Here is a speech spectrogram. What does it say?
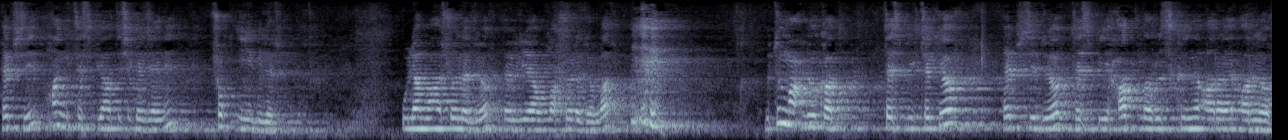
Hepsi hangi tesbihatı çekeceğini çok iyi bilir. Ulema şöyle diyor, Evliyaullah şöyle diyorlar. Bütün mahlukat tesbih çekiyor, hepsi diyor tesbihatla rızkını ar arıyor.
